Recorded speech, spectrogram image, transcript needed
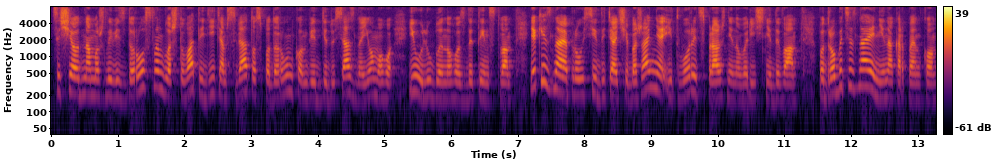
Це ще одна можливість дорослим влаштувати дітям свято з подарунком від дідуся, знайомого і улюбленого з дитинства, який знає про усі дитячі бажання і творить справжні новорічні дива. Подробиці знає Ніна Карпенко.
